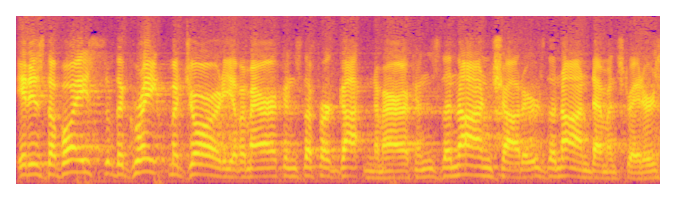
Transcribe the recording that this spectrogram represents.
It is the voice of the great majority of Americans, the forgotten Americans, the non shouters, the non demonstrators.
